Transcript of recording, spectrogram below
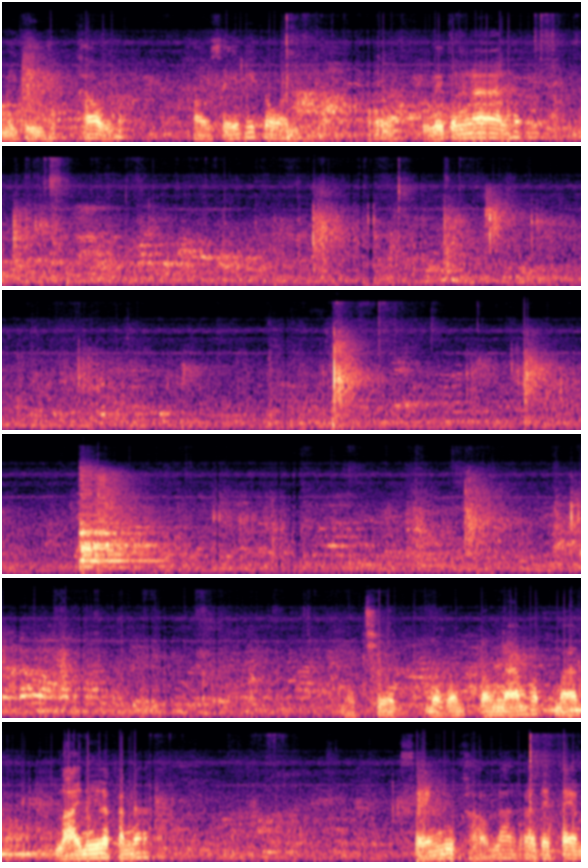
ไม่ตีเข้าเข้าเซฟให้ก่อนโอ้อยู่ไว้ตรงหน้านะครับเชียร์บอกว่าตรงน้ำครับมาลายนี้แล้วกันนะ ก็ได้แต้ม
